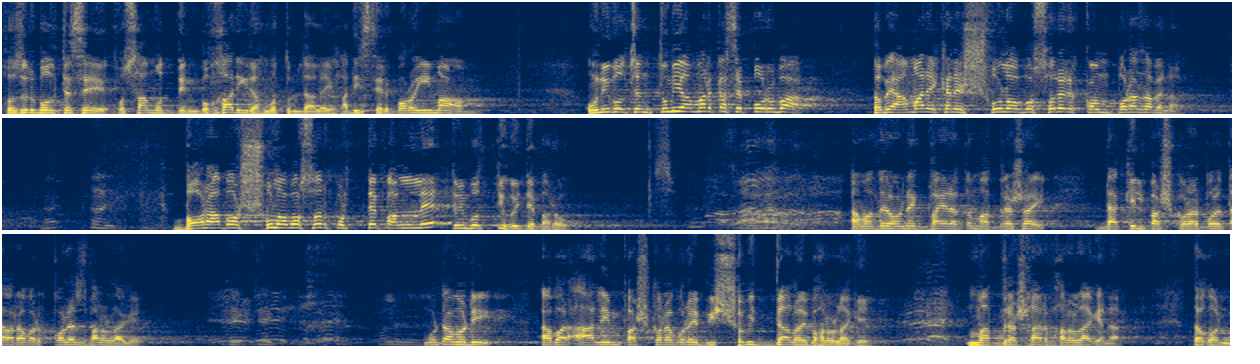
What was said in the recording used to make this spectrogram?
হুজুর বলতেছে হুসাম উদ্দিন বুখারি রহমতুল্লাহ আলাই হাদিসের বড় ইমাম। উনি বলছেন, তুমি আমার কাছে পড়বা, তবে আমার এখানে ষোলো বছরের কম পড়া যাবে না। বরাবর ষোলো বছর পড়তে পারলে তুমি ভর্তি হইতে পারো। আমাদের অনেক ভাইরা তো মাদ্রাসায় দাখিল পাশ করার পরে তার আবার কলেজ ভালো লাগে। মোটামুটি আবার আলিম পাশ করার পরে বিশ্ববিদ্যালয় ভালো লাগে। মাদ্রাসার ভালো লাগে না। তখন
